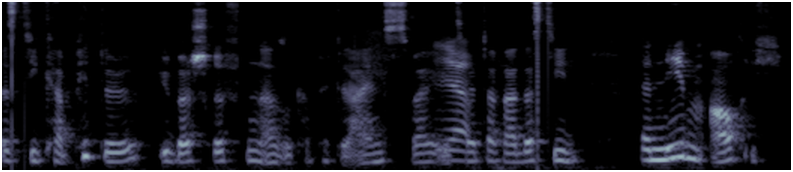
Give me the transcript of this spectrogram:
dass die Kapitelüberschriften, also Kapitel 1, 2 ja. etc., dass die daneben auch, ich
